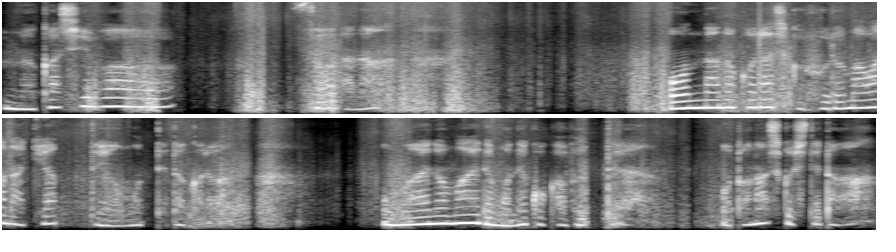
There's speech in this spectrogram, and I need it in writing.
昔はそうだな。女の子らしく振る舞わなきゃって思ってたからお前の前でも猫かぶっておとなしくしてたな。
